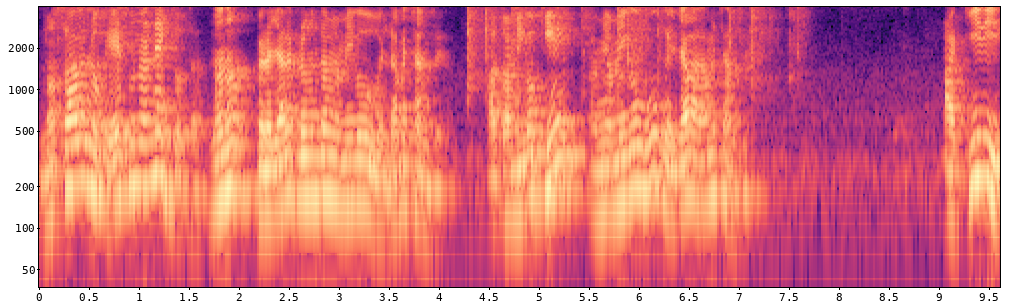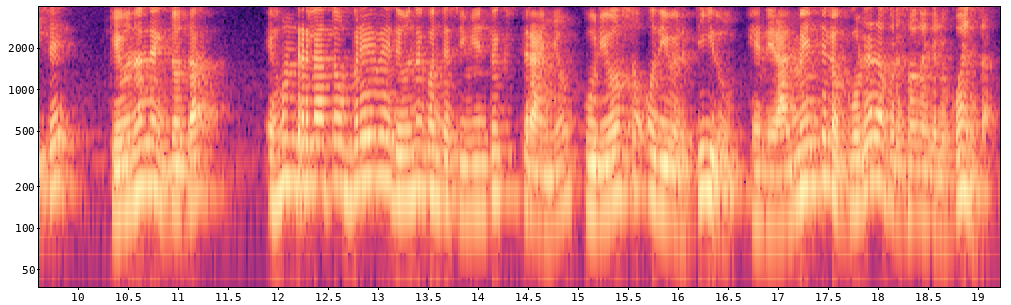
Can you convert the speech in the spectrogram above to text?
¿no saben lo que es una anécdota? No, no, pero ya le pregunto a mi amigo Google, dame chance. ¿A tu amigo quién? A mi amigo Google, ya va, dame chance. Aquí dice que una anécdota es un relato breve de un acontecimiento extraño, curioso o divertido. Generalmente le ocurre a la persona que lo cuenta.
